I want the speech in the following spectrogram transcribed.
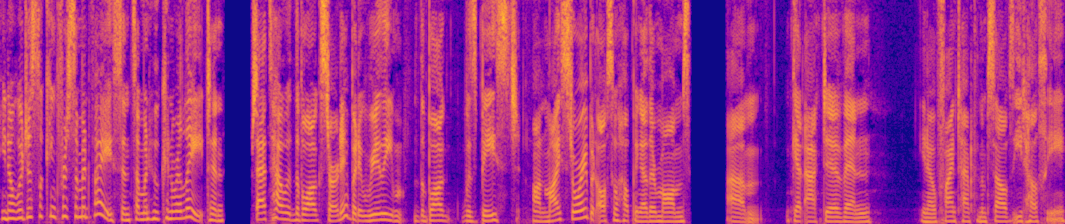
you know, we're just looking for some advice and someone who can relate. And that's how the blog started. But it really, the blog was based on my story, but also helping other moms um, get active and, you know, find time for themselves, eat healthy.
